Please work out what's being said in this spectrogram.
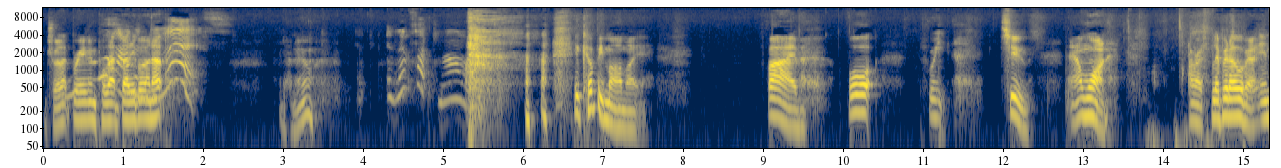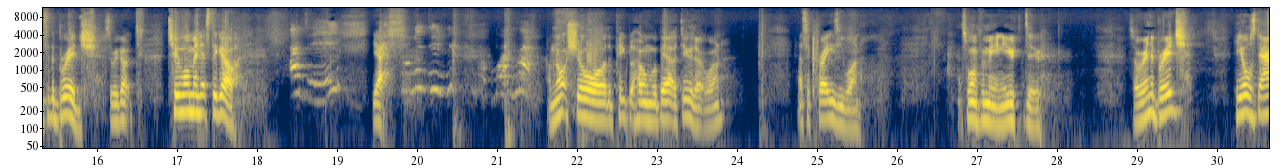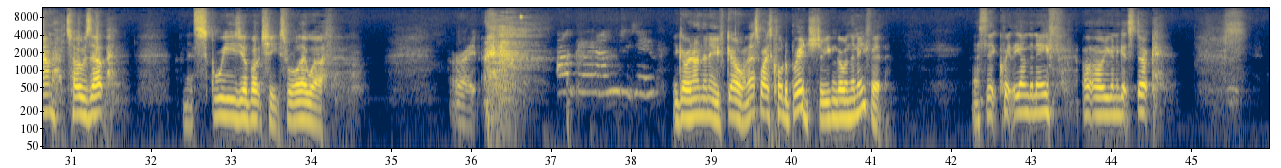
Control that breathing, pull that belly button up. This. I don't know. It looks like mama. it could be Marmite. Five, four, three, two, and one. All right, flip it over into the bridge. So we got two more minutes to go. Yes. I'm not sure the people at home will be able to do that one. That's a crazy one. That's one for me and you to do. So we're in the bridge, heels down, toes up, and then squeeze your butt cheeks for all they're worth. All right, I'll go around you. you're going underneath. Go. And that's why it's called a bridge, so you can go underneath it. That's it. Quickly underneath. Uh oh, you're gonna get stuck.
